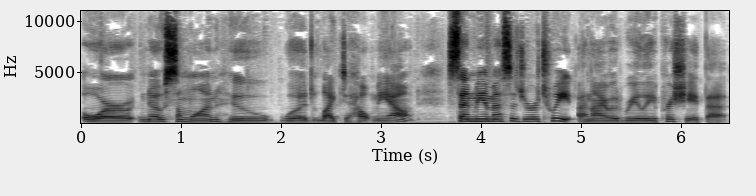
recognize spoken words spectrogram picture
or know someone who would like to help me out, send me a message or a tweet, and I would really appreciate that.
